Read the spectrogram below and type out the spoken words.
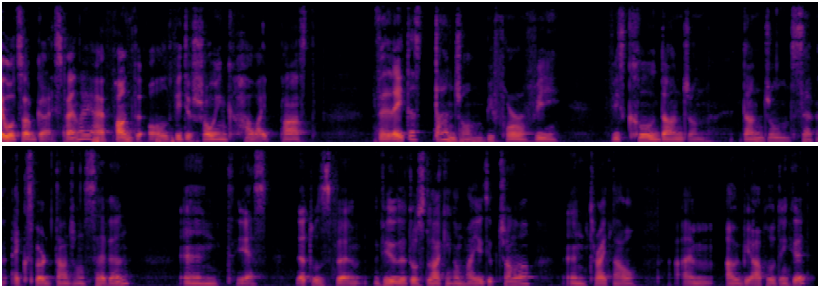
Hey what's up guys, finally I found the old video showing how I passed the latest dungeon before the this cool dungeon, dungeon 7, expert dungeon 7 and yes, that was the video that was lacking on my YouTube channel. And right now I'm I will be uploading it.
